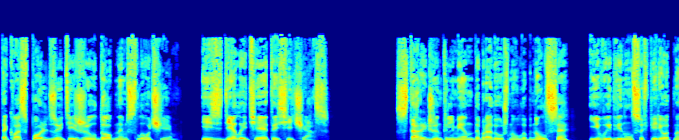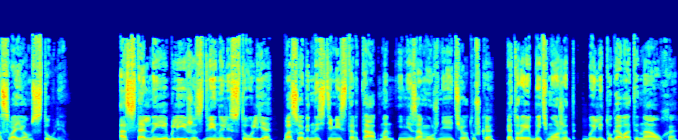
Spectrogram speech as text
так воспользуйтесь же удобным случаем и сделайте это сейчас». Старый джентльмен добродушно улыбнулся и выдвинулся вперед на своем стуле. Остальные ближе сдвинули стулья, в особенности мистер Тапмен и незамужняя тетушка, которые, быть может, были туговаты на ухо.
